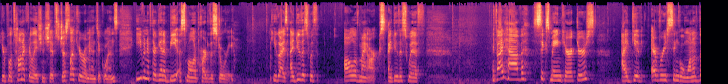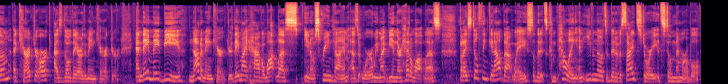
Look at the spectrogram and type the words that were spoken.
your platonic relationships just like your romantic ones, even if they're going to be a smaller part of the story. You guys, I do this with all of my arcs. I do this with if I have six main characters, I give every single one of them a character arc as though they are the main character. And they may be not a main character. They might have a lot less, you know, screen time, as it were. We might be in their head a lot less. But I still think it out that way so that it's compelling. And even though it's a bit of a side story, it's still memorable.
